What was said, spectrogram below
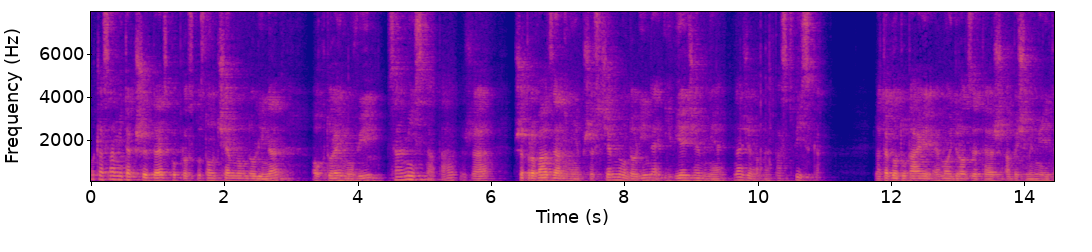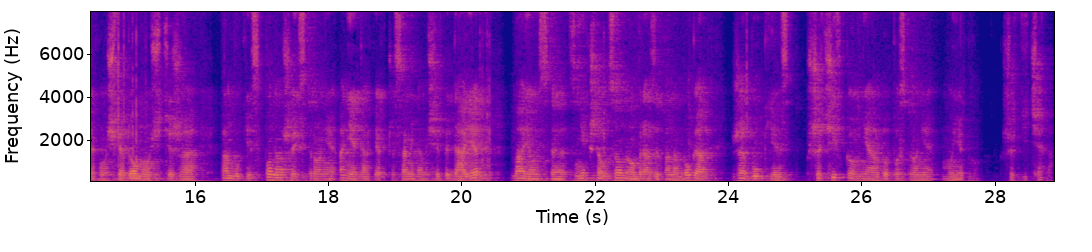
Bo czasami ta krzywda jest po prostu tą ciemną dolinę, o której mówi psalmista, tak? że przeprowadza mnie przez ciemną dolinę i wiedzie mnie na zielone pastwiska. Dlatego tutaj, moi drodzy, też, abyśmy mieli taką świadomość, że Pan Bóg jest po naszej stronie, a nie tak, jak czasami nam się wydaje, mając te zniekształcone obrazy Pana Boga, że Bóg jest przeciwko mnie albo po stronie mojego krzywdziciela.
